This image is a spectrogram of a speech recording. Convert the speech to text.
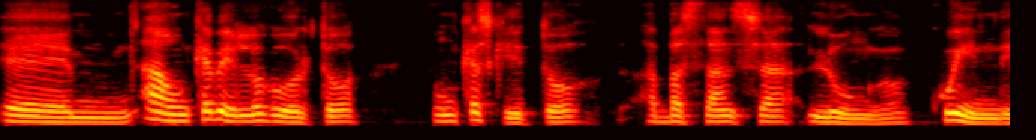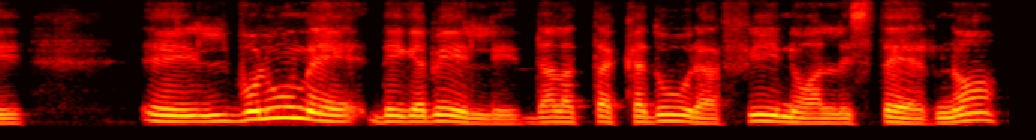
ehm, ha un capello corto, un caschetto abbastanza lungo. Quindi eh, il volume dei capelli dall'attaccatura fino all'esterno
